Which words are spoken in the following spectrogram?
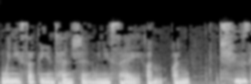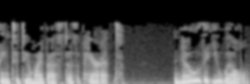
when you set the intention, when you say, I'm, I'm choosing to do my best as a parent, know that you will.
